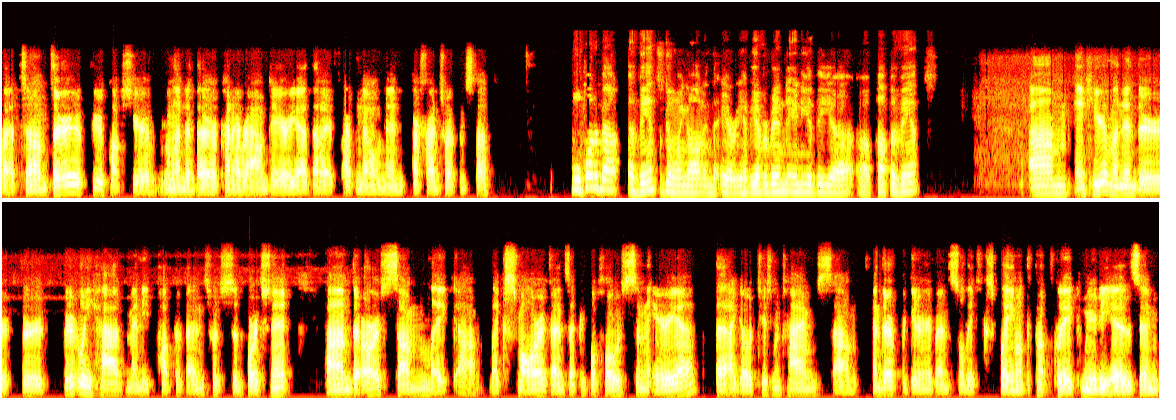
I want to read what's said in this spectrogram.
But um, there are a few pubs here in London that are kind of around the area that I've I've known and are friends with and stuff. Well, what about events going on in the area? Have you ever been to any of the uh, uh, pup events? Um, and here in London, there there we don't really have many pup events, which is unfortunate. Um, there are some like um, like smaller events that people host in the area that I go to sometimes. Um, and they're beginner events, so they explain what the pup play community is and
